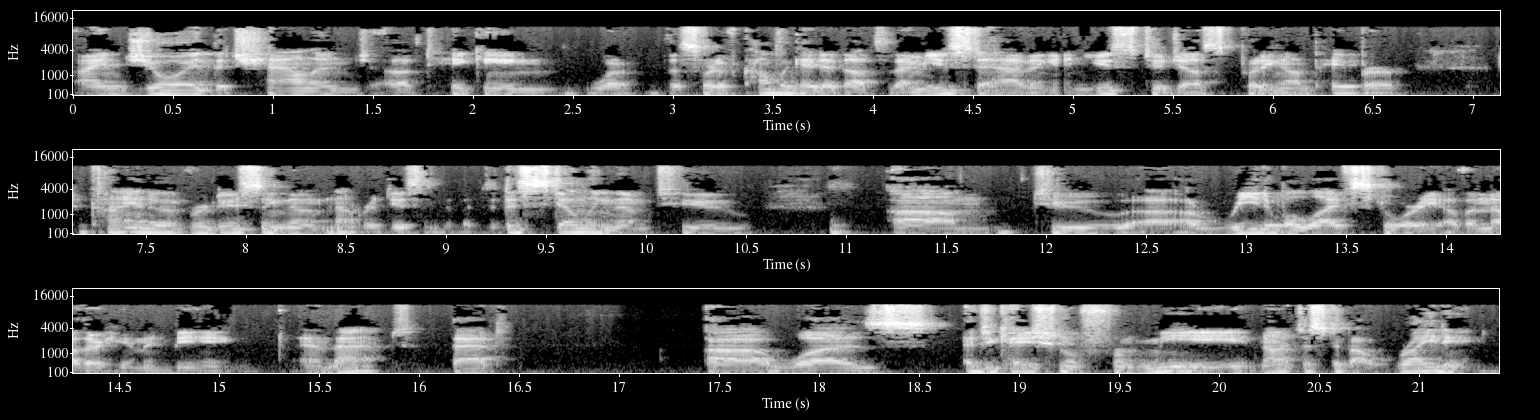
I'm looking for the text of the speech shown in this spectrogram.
I enjoyed the challenge of taking what the sort of complicated thoughts that I'm used to having and used to just putting on paper, to kind of reducing them, not reducing them, but distilling them to um, to uh, a readable life story of another human being, and that that uh, was educational for me, not just about writing,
